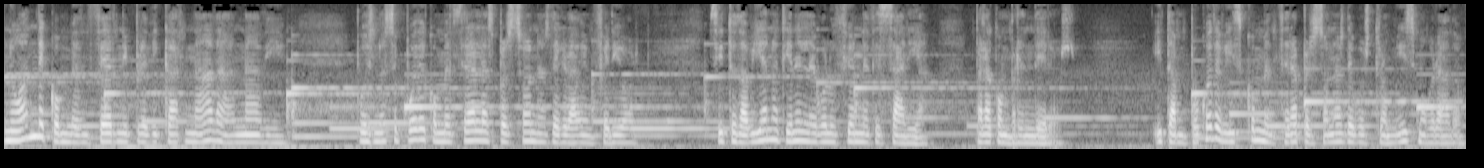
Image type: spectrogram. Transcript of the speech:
no han de convencer ni predicar nada a nadie, pues no se puede convencer a las personas de grado inferior si todavía no tienen la evolución necesaria para comprenderos. Y tampoco debéis convencer a personas de vuestro mismo grado,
